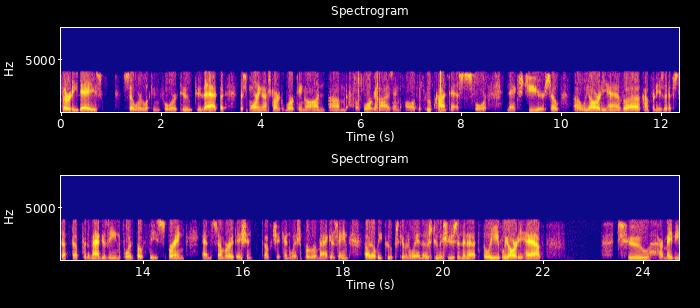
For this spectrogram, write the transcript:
30 days so we're looking forward to to that. But this morning I started working on um, organizing all of the coop contests for next year. So uh, we already have uh, companies that have stepped up for the magazine for both the spring and summer edition of Chicken Whisperer magazine. Uh, there'll be coops given away in those two issues, and then I believe we already have two or maybe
